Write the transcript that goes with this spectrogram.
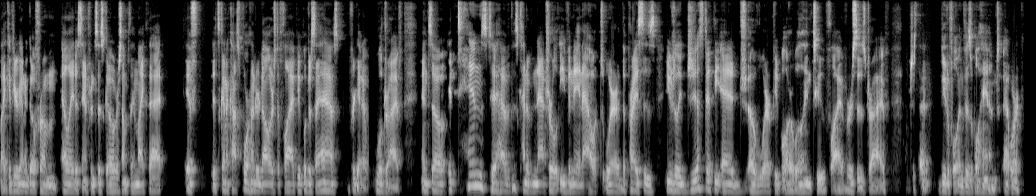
Like if you're going to go from LA to San Francisco or something like that, if it's going to cost $400 to fly, people just say, ah, forget it, we'll drive. And so it tends to have this kind of natural evening out where the price is usually just at the edge of where people are willing to fly versus drive, just that beautiful invisible hand at work.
